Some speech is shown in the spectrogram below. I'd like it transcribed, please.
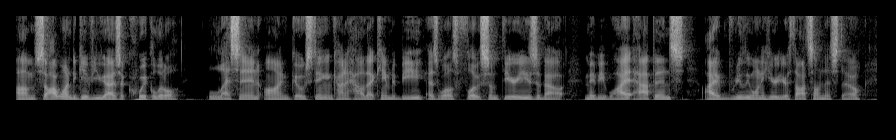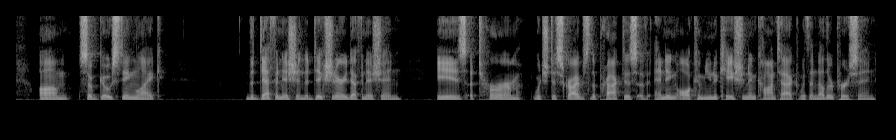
Um, so I wanted to give you guys a quick little lesson on ghosting and kind of how that came to be, as well as float some theories about maybe why it happens. I really want to hear your thoughts on this though. Um, so ghosting, like the definition, the dictionary definition is a term which describes the practice of ending all communication and contact with another person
